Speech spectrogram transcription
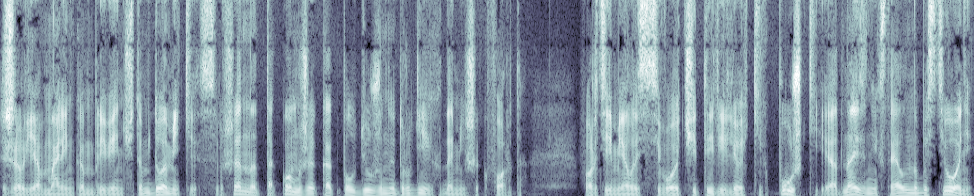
Жил я в маленьком бревенчатом домике, совершенно таком же, как полдюжины других домишек форта. В форте имелось всего четыре легких пушки, и одна из них стояла на бастионе,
